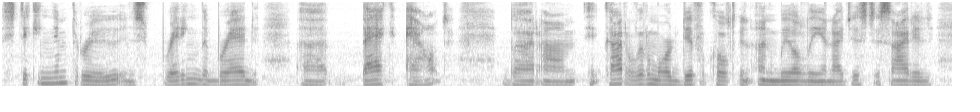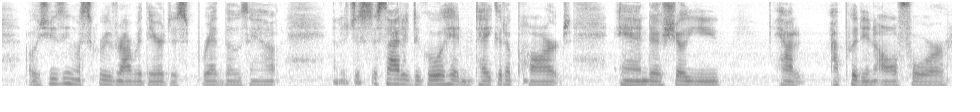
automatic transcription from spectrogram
sticking them through and spreading the brad uh, back out. But um, it got a little more difficult and unwieldy, and I just decided I was using my screwdriver there to spread those out. And I just decided to go ahead and take it apart and uh, show you how I put in all four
